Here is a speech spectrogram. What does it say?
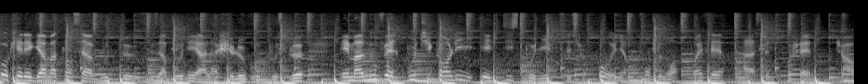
Ok les gars, maintenant c'est à vous de vous abonner, à lâcher le gros pouce bleu. Et ma nouvelle boutique en ligne est disponible, c'est sur aurelienfontenoy.fr. À la semaine prochaine, ciao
